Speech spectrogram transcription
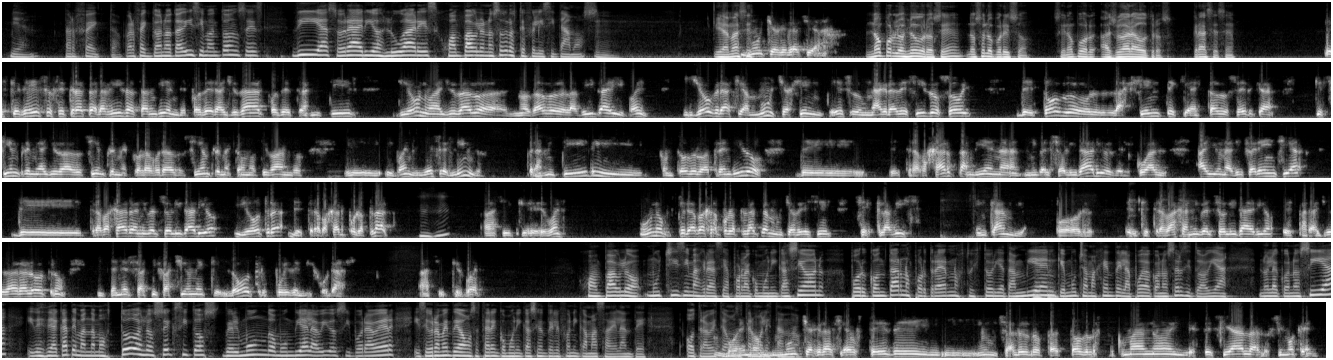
Bien, perfecto, perfecto. Anotadísimo entonces, días, horarios, lugares. Juan Pablo, nosotros te felicitamos. Mm. Y además... Muchas gracias. No por los logros, ¿eh? No solo por eso, sino por ayudar a otros. Gracias, ¿eh? Es que de eso se trata la vida también, de poder ayudar, poder transmitir, Dios nos ha ayudado, nos ha dado la vida y bueno, y yo gracias a mucha gente, eso un agradecido soy de toda la gente que ha estado cerca, que siempre me ha ayudado, siempre me ha colaborado, siempre me está motivando y, bueno, y eso es lindo, transmitir y con todo lo aprendido de trabajar también a nivel solidario, del cual hay una diferencia de trabajar a nivel solidario y otra de trabajar por la plata. Así que, bueno, uno trabaja por la plata muchas veces se esclaviza. En cambio, por el que trabaja a nivel solidario es para ayudar al otro y tener satisfacciones que el otro puede mejorar. Así que, bueno. Juan Pablo, muchísimas gracias por la comunicación, por contarnos, por traernos tu historia también, que mucha más gente la pueda conocer si todavía no la conocía. Y desde acá te mandamos todos los éxitos del mundo mundial habidos y por haber. Y seguramente vamos a estar en comunicación telefónica más adelante. Otra vez te vamos a estar molestando. Muchas gracias a ustedes y un saludo para todos los tucumanos y especial a los simoqueños.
